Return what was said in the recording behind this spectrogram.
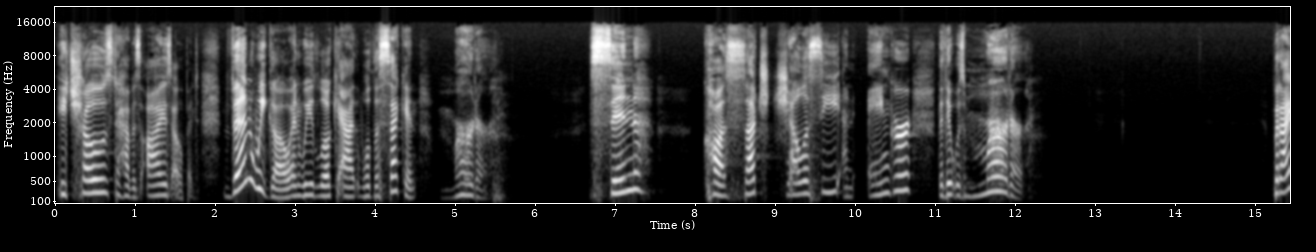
He chose to have his eyes opened. Then we go and we look at, well, the second, murder. Sin caused such jealousy and anger that it was murder. But I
